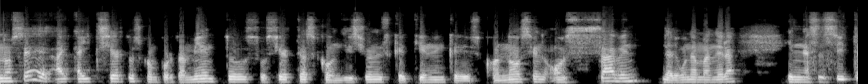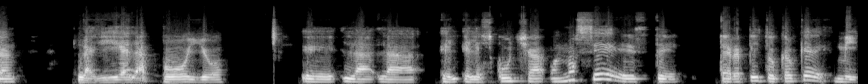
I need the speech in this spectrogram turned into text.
no sé, hay, ciertos comportamientos o ciertas condiciones que tienen que desconocen o saben de alguna manera y necesitan la guía, el apoyo, eh, la, la, el, escucha o no sé, este, te repito, creo que mi,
